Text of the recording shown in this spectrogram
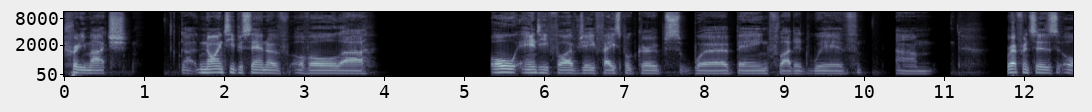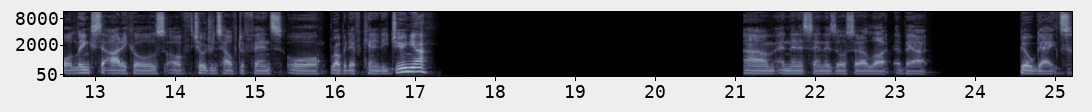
pretty much uh, ninety percent of of all uh, all anti five G Facebook groups were being flooded with um, references or links to articles of Children's Health Defense or Robert F. Kennedy Jr. Um, and then it's saying there's also a lot about Bill Gates.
